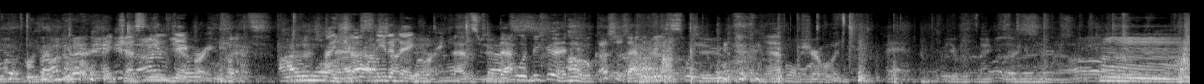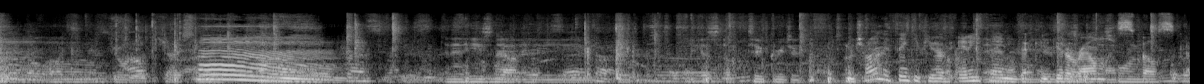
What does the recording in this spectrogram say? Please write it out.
I just need a daybreak. I just need a daybreak. That's, that would be good. That would be sweet. Yeah, sure would. You would make bringing him out. Hmm. And then he's now a because of two creatures. I'm trying to think if you have anything that can get around my Spellskite.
